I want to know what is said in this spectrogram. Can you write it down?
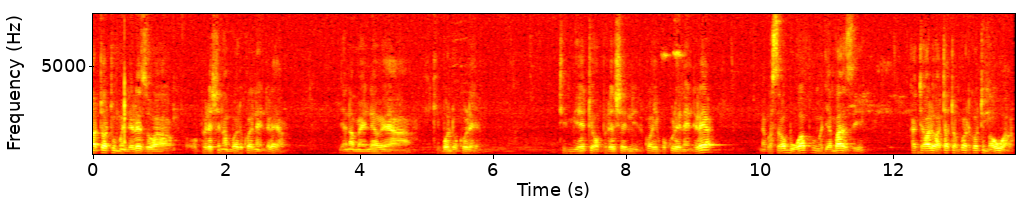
natoa tu mwendelezo wa operation ambayo ilikuwa inaendelea jana maeneo ya Kibondo kule. Timu yetu ya operation ilikuwa ipo kule inaendelea, na kwa sababu wapo majambazi kati ya wale watatu ambao tulikuwa tumeua,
